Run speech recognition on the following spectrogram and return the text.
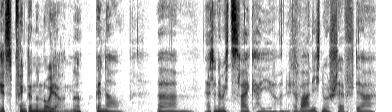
Jetzt fängt er eine neue an, ne? Genau. Ähm, er hatte nämlich zwei Karrieren. Er war nicht nur Chef der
